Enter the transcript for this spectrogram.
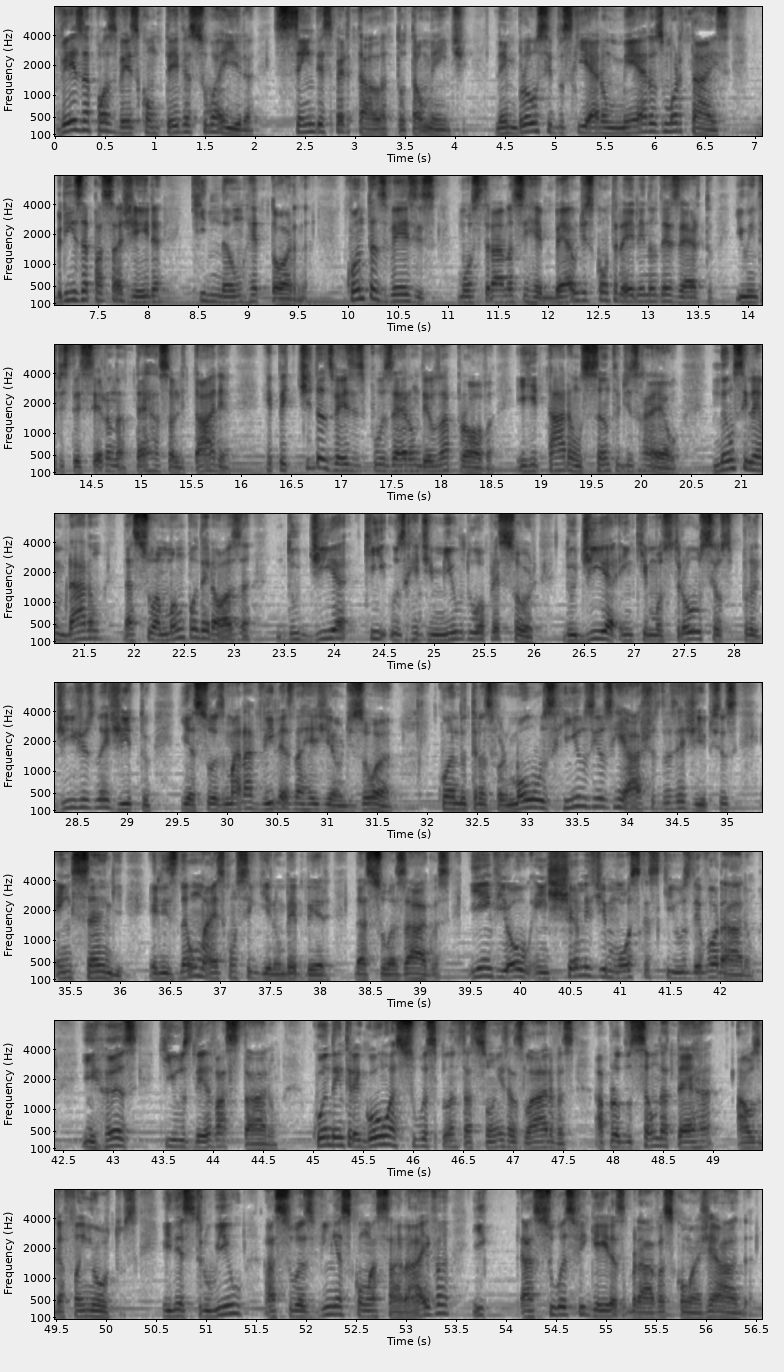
Vez após vez conteve a sua ira, sem despertá-la totalmente. Lembrou-se dos que eram meros mortais, brisa passageira que não retorna. Quantas vezes mostraram-se rebeldes contra ele no deserto e o entristeceram na terra solitária? Repetidas vezes puseram Deus à prova, irritaram o Santo de Israel. Não se lembraram da sua mão poderosa do dia que os redimiu do opressor, do dia em que mostrou os seus prodígios no Egito e as suas maravilhas na região de Zoã quando transformou os rios e os riachos dos egípcios em sangue, eles não mais conseguiram beber das suas águas, e enviou enxames de moscas que os devoraram, e rãs que os devastaram. Quando entregou as suas plantações às larvas, a produção da terra aos gafanhotos, e destruiu as suas vinhas com a saraiva e as suas figueiras bravas com a geada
